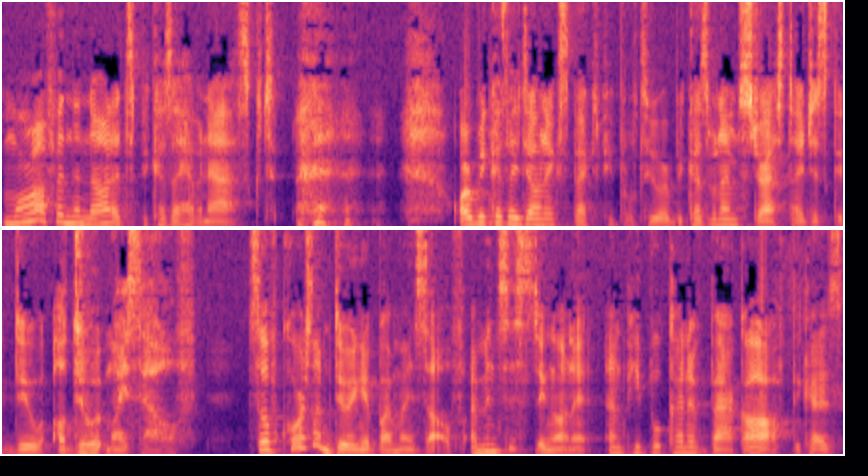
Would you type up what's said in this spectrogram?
more often than not, it's because I haven't asked. or because I don't expect people to, or because when I'm stressed, I just do, I'll do it myself. So, of course, I'm doing it by myself. I'm insisting on it. And people kind of back off because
